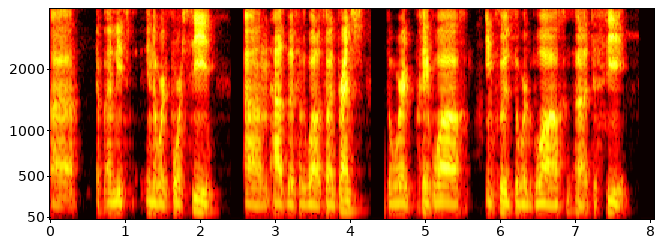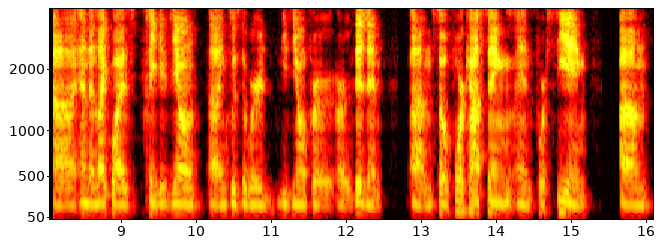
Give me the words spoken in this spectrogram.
uh, at least in the word foresee, um, has this as well. So in French, the word prévoir includes the word voir, uh, to see. Uh, and then likewise, prévision uh, includes the word vision for or vision. Um, so forecasting and foreseeing um,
